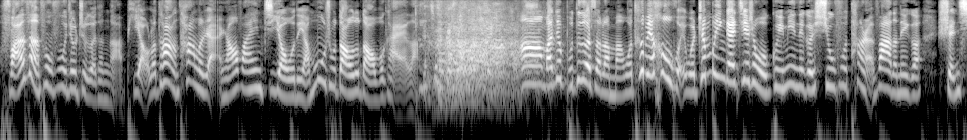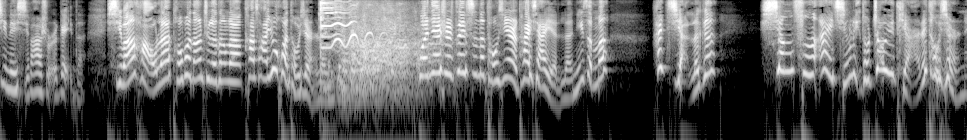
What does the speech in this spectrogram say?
反反复复就折腾啊，漂了烫，烫了染，然后发现焦的呀，木梳刀都刀不开了，啊，完就不嘚瑟了吗？我特别后悔，我真不应该介绍我闺蜜那个修复烫染发的那个神器那洗发水给她，洗完好了，头发能折腾了，咔嚓又换头型了。关键是这次那头型也太吓人了，你怎么还剪了个？乡村爱情里头赵玉田的头型呢？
